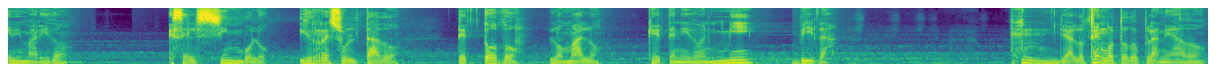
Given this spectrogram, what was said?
Y mi marido es el símbolo y resultado de todo lo malo que he tenido en mi vida. ya lo tengo todo planeado.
